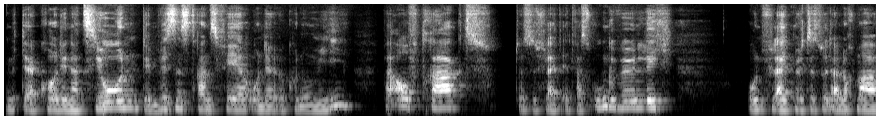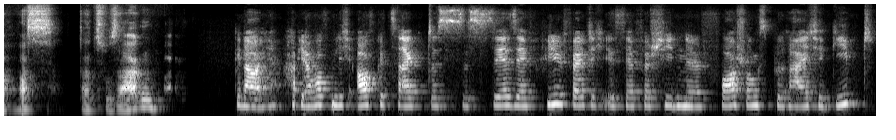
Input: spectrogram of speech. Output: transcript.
mit der Koordination, dem Wissenstransfer und der Ökonomie beauftragt. Das ist vielleicht etwas ungewöhnlich. Und vielleicht möchtest du da noch mal was dazu sagen. Genau, ich habe ja hoffentlich aufgezeigt, dass es sehr, sehr vielfältig ist, ja verschiedene Forschungsbereiche gibt.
